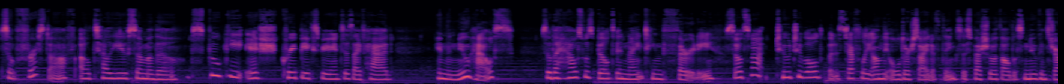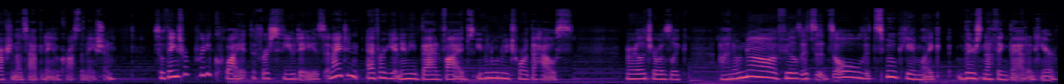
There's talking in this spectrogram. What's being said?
So, first off, I'll tell you some of the spooky ish, creepy experiences I've had in the new house. So the house was built in 1930, so it's not too too old, but it's definitely on the older side of things, especially with all this new construction that's happening across the nation. So things were pretty quiet the first few days, and I didn't ever get any bad vibes even when we toured the house. My realtor was like, "I don't know, it feels it's it's old, it's spooky." I'm like, "There's nothing bad in here."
